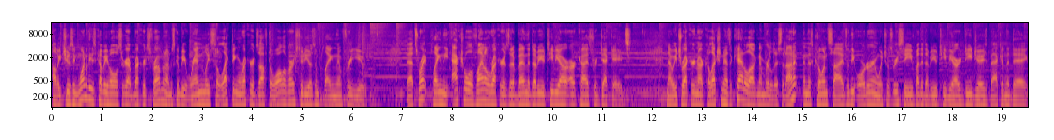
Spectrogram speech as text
I'll be choosing one of these cubby holes to grab records from, and I'm just going to be randomly selecting records off the wall of our studios and playing them for you. That's right, playing the actual vinyl records that have been in the WTBR archives for decades. Now, each record in our collection has a catalog number listed on it, and this coincides with the order in which it was received by the WTBR DJs back in the day.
